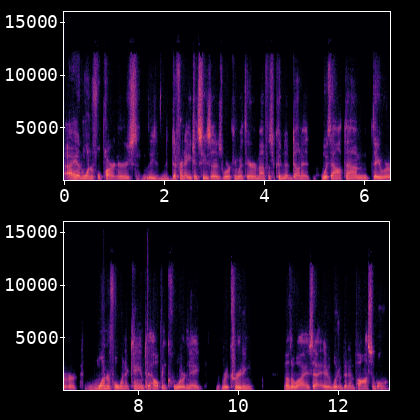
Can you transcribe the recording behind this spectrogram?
I had wonderful partners, the different agencies I was working with here in Memphis. I couldn't have done it without them. They were wonderful when it came to helping coordinate recruiting. Otherwise, uh, it would have been impossible.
